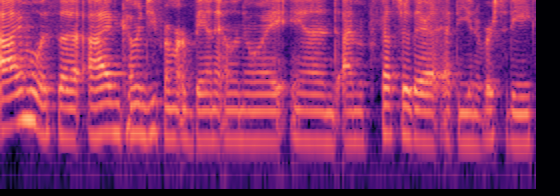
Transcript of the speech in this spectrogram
I'm Melissa. I'm coming to you from Urbana, Illinois, and I'm a professor there at the university.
